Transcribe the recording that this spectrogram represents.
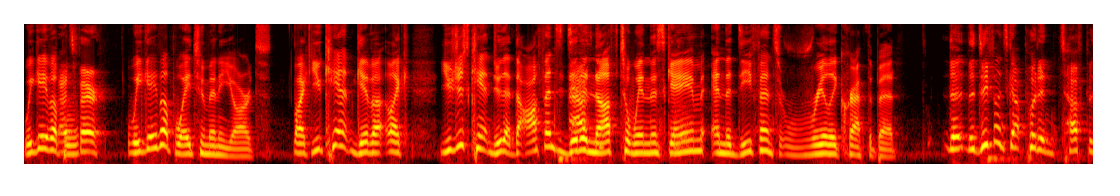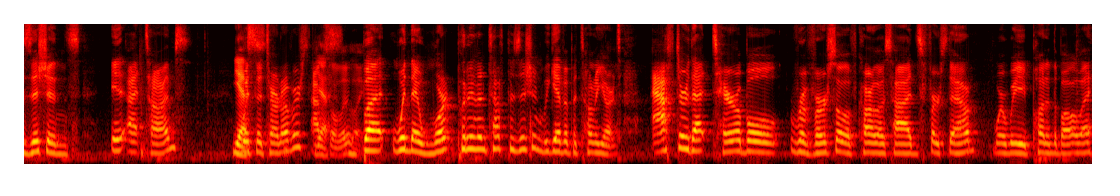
We gave up That's fair. we gave up way too many yards. Like you can't give up like you just can't do that. The offense did After- enough to win this game and the defense really crapped the bed. The the defense got put in tough positions i- at times Yes. with the turnovers. Yes. Absolutely. But when they weren't put in a tough position, we gave up a ton of yards. After that terrible reversal of Carlos Hyde's first down, where we punted the ball away,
